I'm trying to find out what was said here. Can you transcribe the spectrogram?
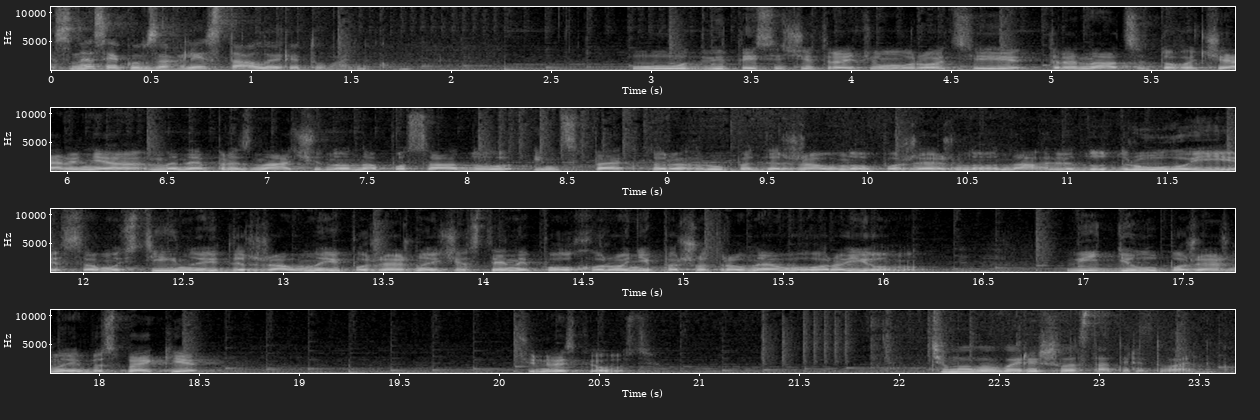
ДСНС, як ви взагалі стали рятувальником? У 2003 році, 13 червня, мене призначено на посаду інспектора групи державного пожежного нагляду другої самостійної державної пожежної частини по охороні першотравневого району відділу пожежної безпеки Чернівецької області. Чому ви вирішили стати рятувальником?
